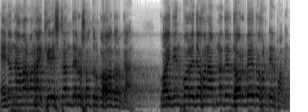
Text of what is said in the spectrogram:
এই জন্য আমার মনে হয় খ্রিস্টানদেরও সতর্ক হওয়া দরকার। কয়দিন পরে যখন আপনাদের ধরবে, তখন টের পাবেন।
